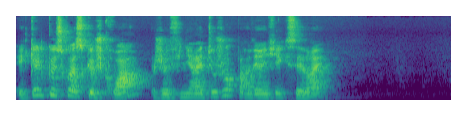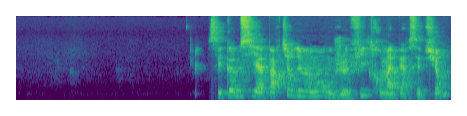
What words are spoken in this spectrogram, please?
Et quel que soit ce que je crois, je finirai toujours par vérifier que c'est vrai. C'est comme si à partir du moment où je filtre ma perception,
